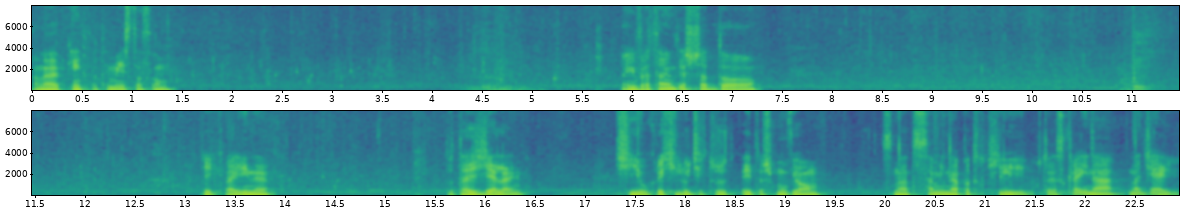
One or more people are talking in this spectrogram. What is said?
Ale piękne te miejsca są. No i wracając jeszcze do tej krainy, to ta zieleń. Ci ukryci ludzie, którzy tutaj też mówią, co nad sami napodkreślili, że to jest kraina nadziei.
